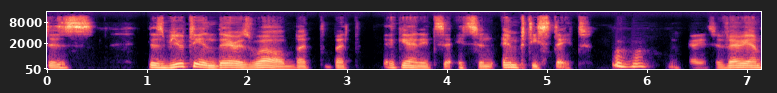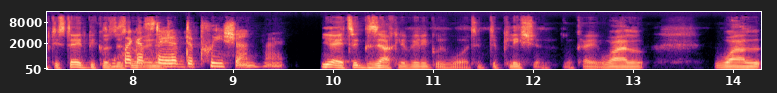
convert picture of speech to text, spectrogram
there's there's beauty in there as well but but again it's a, it's an empty state mm-hmm. okay it's a very empty state because it's like no a state of depletion right yeah, it's exactly really good word. It's depletion. Okay, while while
